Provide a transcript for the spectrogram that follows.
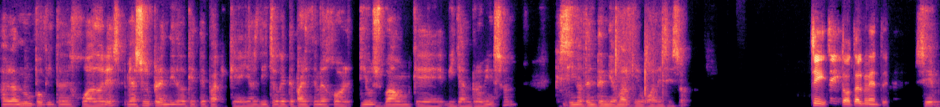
Hablando un poquito de jugadores, me ha sorprendido que, te, que hayas dicho que te parece mejor Tius Baum que Villan Robinson si no te entendió mal, que igual es eso. Sí, totalmente. Sí.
